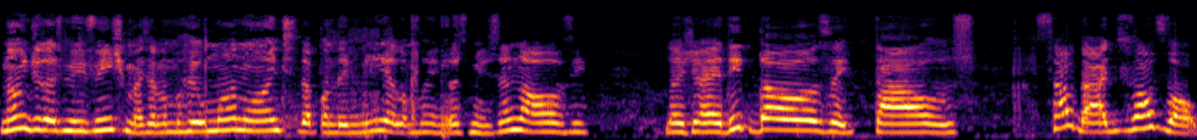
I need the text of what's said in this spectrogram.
não de 2020, mas ela morreu um ano antes da pandemia, ela morreu em 2019. Ela já era idosa e tal. Saudades, vovó.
